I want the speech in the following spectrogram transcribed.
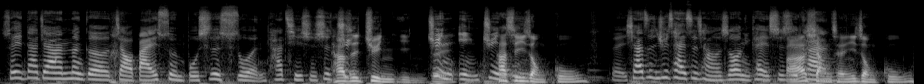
所以大家那个茭白笋不是笋，它其实是它是菌蝇，菌蝇菌，它是一种菇。对，下次你去菜市场的时候，你可以试试看，把它想成一种菇。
